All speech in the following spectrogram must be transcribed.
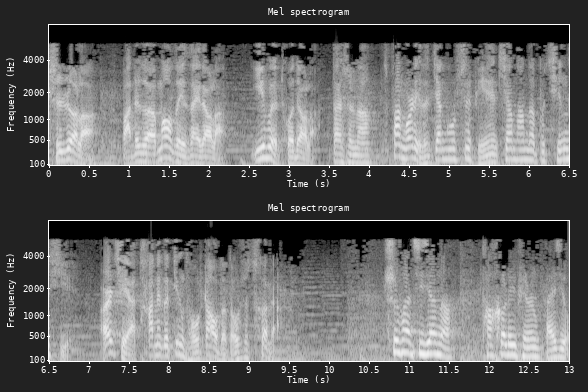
吃热了，把这个帽子也摘掉了。衣服也脱掉了，但是呢，饭馆里的监控视频相当的不清晰，而且他那个镜头照的都是侧脸。吃饭期间呢，他喝了一瓶白酒，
